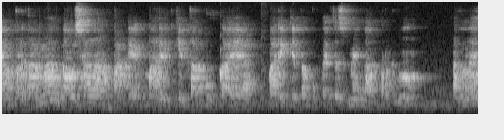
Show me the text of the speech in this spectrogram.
yang pertama nggak usah lah pakai mari kita buka ya. Mari kita buka itu sebenarnya nggak perlu, karena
